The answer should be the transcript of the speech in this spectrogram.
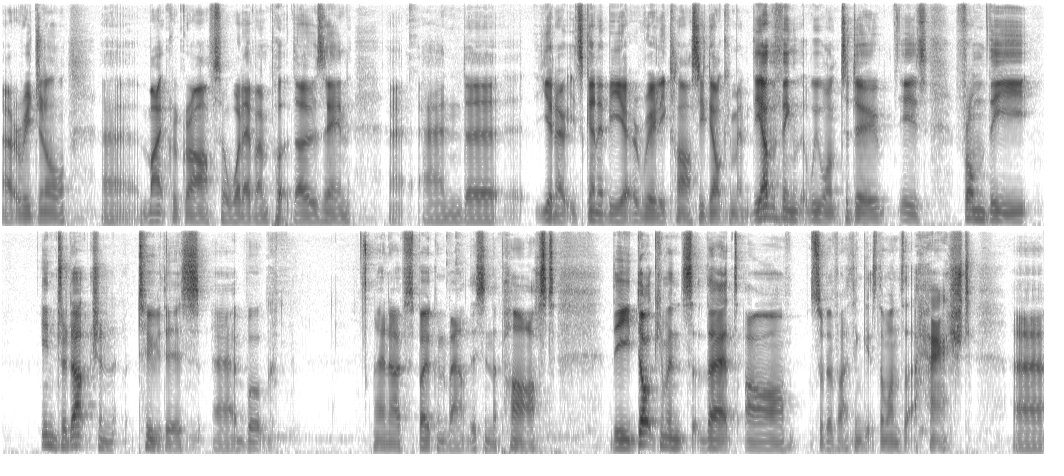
uh, original uh, micrographs or whatever and put those in, uh, and uh, you know it's going to be a really classy document. The other thing that we want to do is from the introduction to this uh, book, and I've spoken about this in the past. The documents that are sort of, I think it's the ones that are hashed, uh,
